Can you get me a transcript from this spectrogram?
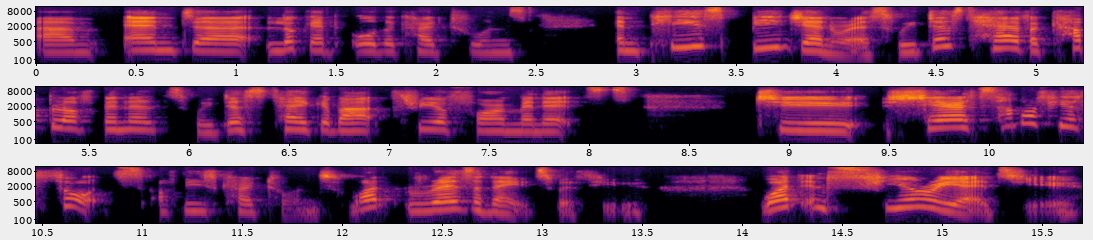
um, and uh, look at all the cartoons. And please be generous. We just have a couple of minutes. We just take about three or four minutes to share some of your thoughts of these cartoons. What resonates with you? What infuriates you?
